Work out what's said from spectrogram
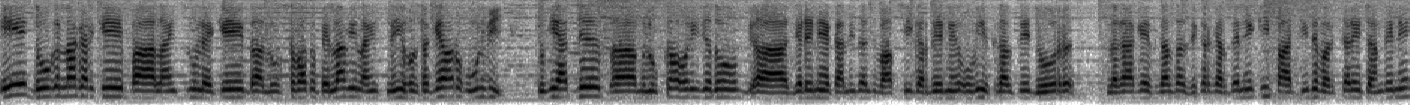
ਇਹ ਦੋ ਗੱਲਾਂ ਕਰਕੇ ਅਲਾਈਅੰਸ ਨੂੰ ਲੈ ਕੇ ਲੋਕ ਸਭਾ ਤੋਂ ਪਹਿਲਾਂ ਵੀ ਅਲਾਈਅੰਸ ਨਹੀਂ ਹੋ ਸਕਿਆ ਔਰ ਹੁਣ ਵੀ। ਕਿਉਂਕਿ ਅੱਜ ਮਲੂਕਾ ਹੋਰੀ ਜਦੋਂ ਜਿਹੜੇ ਨੇ ਅਕਾਲੀ ਦਲ 'ਚ ਵਾਪਸੀ ਕਰਦੇ ਨੇ ਉਹ ਵੀ ਇਸ ਗੱਲ ਤੇ ਜ਼ੋਰ ਲਗਾ ਕੇ ਇਸ ਗੱਲ ਦਾ ਜ਼ਿਕਰ ਕਰਦੇ ਨੇ ਕਿ ਪਾਰਟੀ ਦੇ ਵਰਕਰ ਇਹ ਚਾਹੁੰਦੇ ਨੇ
